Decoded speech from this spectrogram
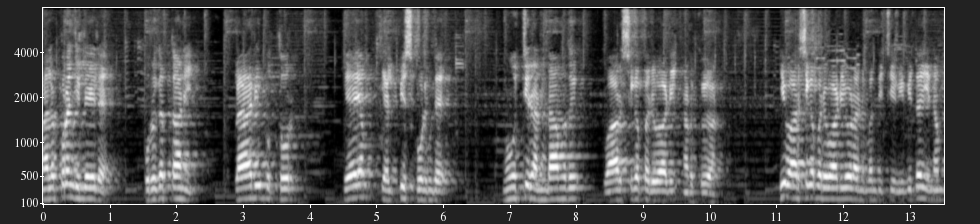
മലപ്പുറം ജില്ലയിലെ Kurukathani Klari Puthur A M L P സ്കൂളിന്റെ നൂറ്റി രണ്ടാമത് വാർഷിക പരിപാടി നടക്കുകയാണ്. ഈ വാർഷിക പരിപാടിയോടനുബന്ധിച്ച് വിവിധ ഇനം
